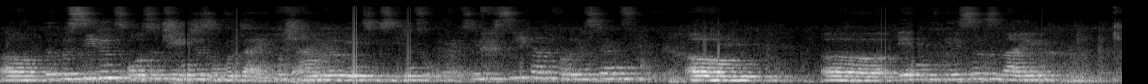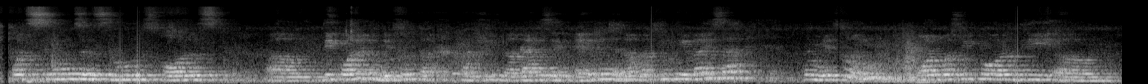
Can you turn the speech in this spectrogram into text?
uh, the precedence also changes over time, which animal gains precedence over time. So you see that, for instance, um, uh, in cases like what Simoons and Simoons calls, um, they call it the Mithun country, now that is evident enough, but you realize that the Mithun, or what we call the, um,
